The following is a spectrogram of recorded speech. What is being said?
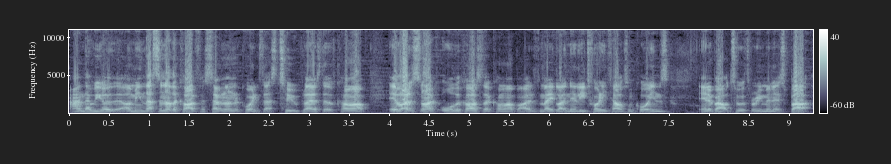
And there we go. I mean, that's another card for 700 coins. That's two players that have come up. If I'd have sniped all the cards that come up, I'd have made like nearly 20,000 coins in about two or three minutes. But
